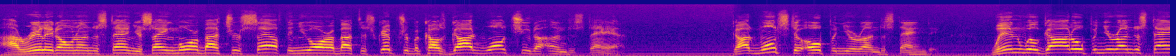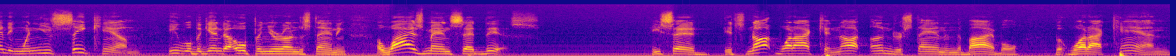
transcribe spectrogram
I really don't understand. You're saying more about yourself than you are about the Scripture because God wants you to understand. God wants to open your understanding. When will God open your understanding? When you seek Him he will begin to open your understanding. A wise man said this. He said, It's not what I cannot understand in the Bible, but what I can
